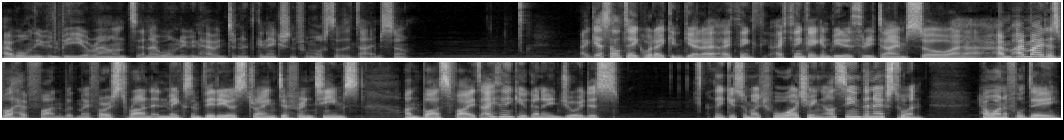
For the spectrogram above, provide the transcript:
I won't even be around and I won't even have internet connection for most of the time, so... I guess I'll take what I can get. I, I think I think I can beat it three times, so I, I I might as well have fun with my first run and make some videos trying different teams on boss fights. I think you're gonna enjoy this. Thank you so much for watching. I'll see you in the next one. Have a wonderful day.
